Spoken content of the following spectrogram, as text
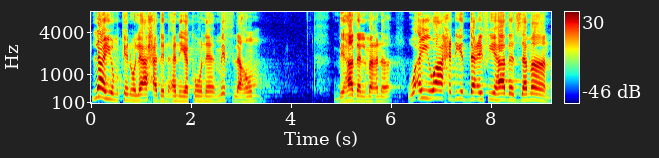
لا يمكن لأحد أن يكون مثلهم بهذا المعنى. وأي واحد يدعي في هذا الزمان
